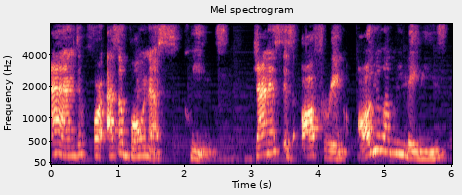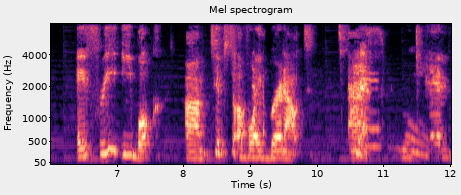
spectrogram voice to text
And for as a bonus, Queens, Janice is offering all you lovely ladies a free ebook, um, Tips to Avoid Burnout. And, yes. and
